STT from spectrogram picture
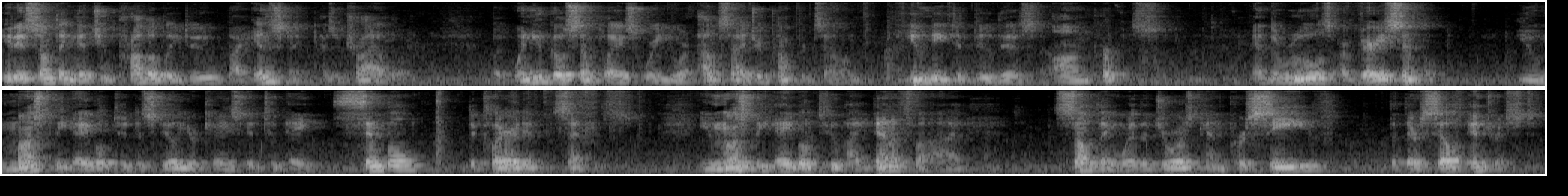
It is something that you probably do by instinct as a trial lawyer. But when you go someplace where you are outside your comfort zone, you need to do this on purpose. And the rules are very simple. You must be able to distill your case into a simple declarative sentence. You must be able to identify something where the jurors can perceive that their self interest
